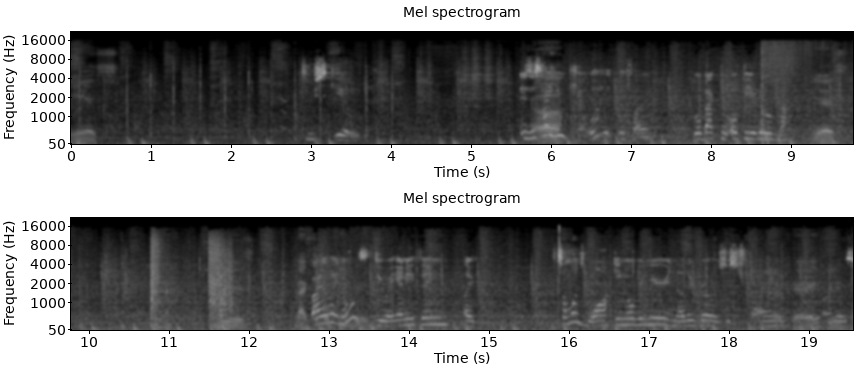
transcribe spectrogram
Yes. too skilled. Is this how Oh. you kill? What the fuck? Go back to OP room. Yes. Yes. Back By the way, no one's doing anything. Like, someone's walking over here, and the other girl is just trying. Okay, Yes.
